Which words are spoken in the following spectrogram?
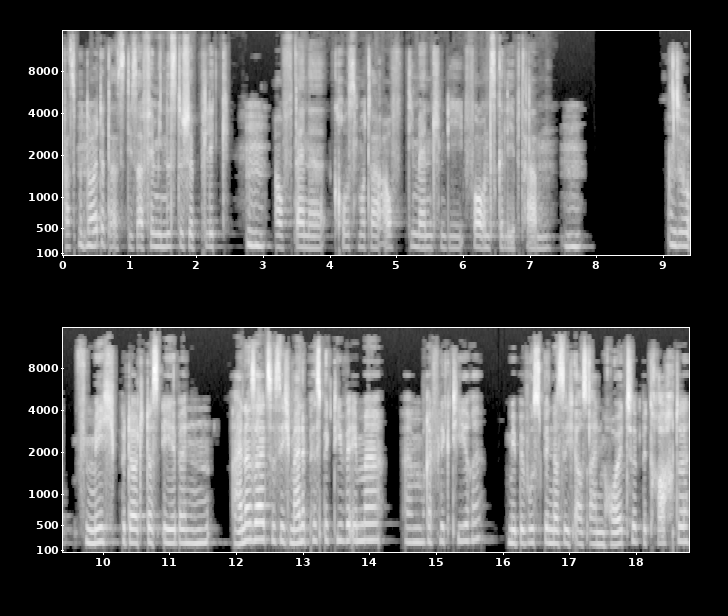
Was mhm. bedeutet mhm. das, dieser feministische Blick mhm. auf deine Großmutter, auf die Menschen, die vor uns gelebt haben? Mhm. Also für mich bedeutet das eben einerseits, dass ich meine Perspektive immer ähm, reflektiere, mir bewusst bin, dass ich aus einem Heute betrachte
